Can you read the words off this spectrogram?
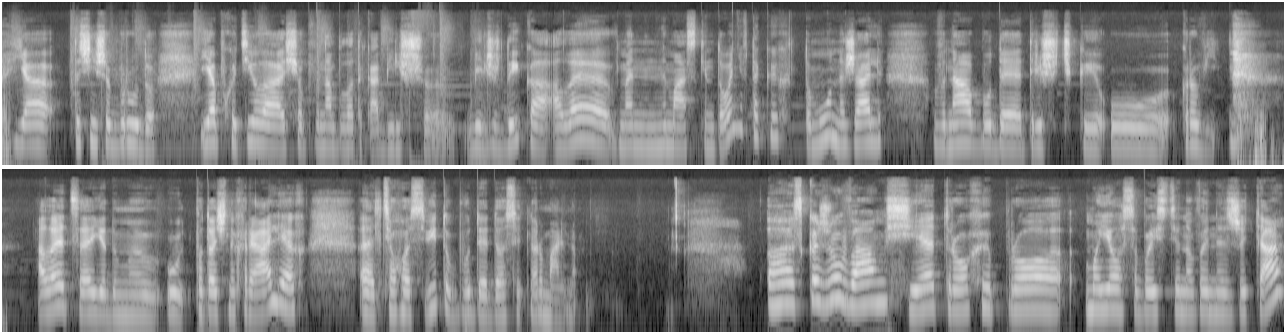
я, точніше, бруду. Я б хотіла, щоб вона була така більш більш дика, але в мене нема скінтонів таких, тому, на жаль, вона буде трішечки у крові. Але це, я думаю, у поточних реаліях е, цього світу буде досить нормально. Е, скажу вам ще трохи про мої особисті новини з життя.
